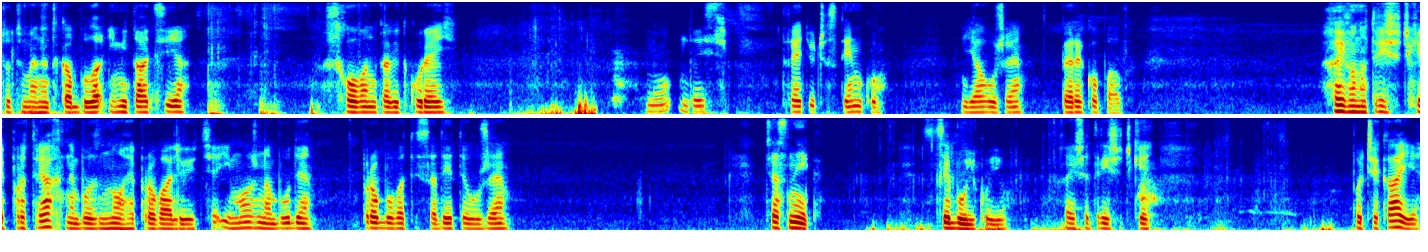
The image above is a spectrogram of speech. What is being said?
Тут у мене така була імітація схованка від курей. Ну, десь третю частинку я вже перекопав. Хай воно трішечки протряхне, бо ноги провалюються, і можна буде пробувати садити уже часник з цибулькою. Хай ще трішечки почекає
